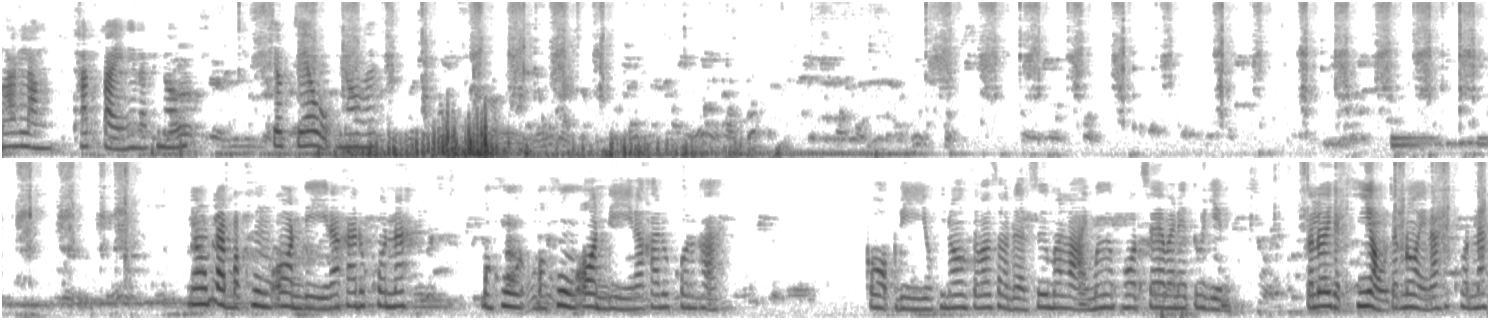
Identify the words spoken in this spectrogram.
บ้านหลังทัดไปนี่แหละพี่น้อง เจ้าเจ้าพี่น้องนะ ยอมรับบักฮุงอ่อนดีนะคะ ทุกคนนะบักฮุงบักฮุงอ่อนดีนะคะ ทุกคนค่ะกรอบดีอยู่พี่น้องแต่ว่าเสาเดือนซื้อมาหลายเมื่อพอดแช่ไว้ในตู้เย็น ก็เลยอยากเหี่ยวจักหน่อยนะทุกคนนะ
